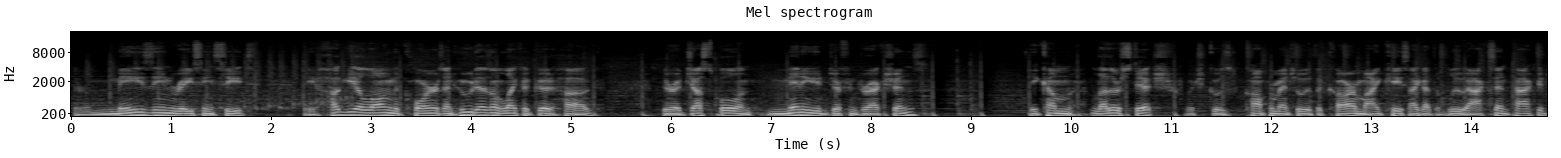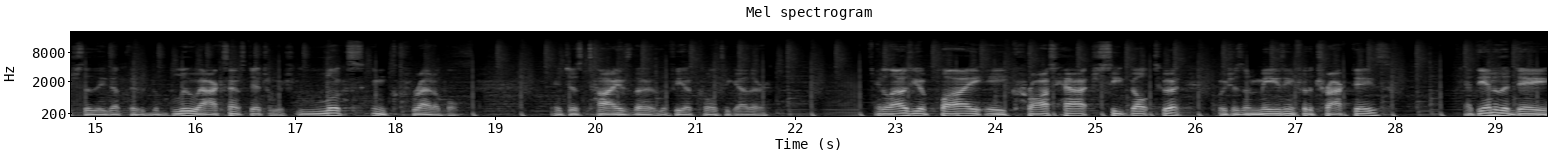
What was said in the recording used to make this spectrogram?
They're amazing racing seats. They hug you along the corners, and who doesn't like a good hug? They're adjustable in many different directions. They come leather stitch, which goes complementary with the car. In my case, I got the blue accent package, so they got the, the blue accent stitch, which looks incredible. It just ties the, the vehicle together. It allows you to apply a crosshatch seat belt to it, which is amazing for the track days. At the end of the day,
